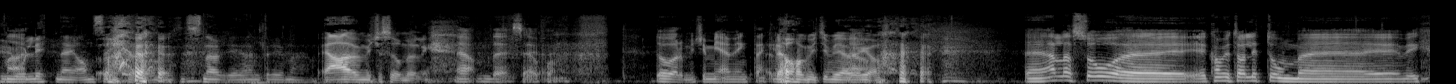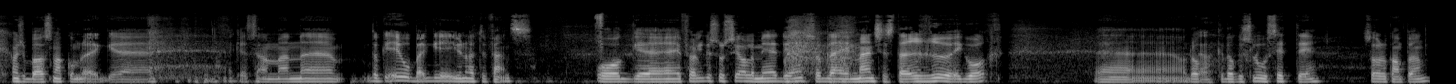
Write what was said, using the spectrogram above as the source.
Hun litt ned i ansiktet snørr i hele trynet. Ja, mye surmuling. ja, det ser jeg for meg. Da var det mye mjauing, tenker jeg. Det var mye mjauing, Ja. ja. Eh, ellers så eh, kan vi ta litt om eh, Vi kan ikke bare snakke om deg, eh, Kristian, men eh, dere er jo begge United-fans. Og eh, ifølge sosiale medier så ble Manchester rød i går. Eh, og dere, dere slo City. Så du kampen?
